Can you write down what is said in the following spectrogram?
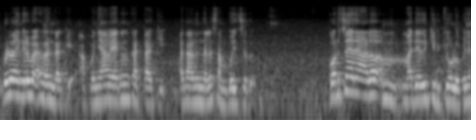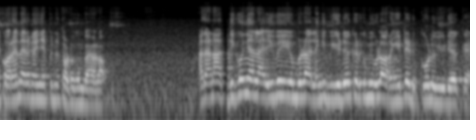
ഇവൾ ഭയങ്കര ബഹളം ഉണ്ടാക്കി. അപ്പൊ ഞാൻ വേഗം കട്ടാക്കി അതാണ് ഇന്നലെ സംഭവിച്ചത്. കുറച്ചു നേരം ആൾ മര്യാദയ്ക്ക് ഇരിക്കുള്ളൂ. പിന്നെ കുറെ നേരം കഴിഞ്ഞാൽ പിന്നെ തുടങ്ങും ബഹളം. അതാണ് അധികവും ഞാൻ ലൈവ് ചെയ്യുമ്പോഴോ അല്ലെങ്കിൽ വീഡിയോ ഒക്കെ എടുക്കുമ്പോൾ ഇവിടെ ഉറങ്ങിയിട്ട് എടുക്കുള്ളൂ വീഡിയോ ഒക്കെ.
